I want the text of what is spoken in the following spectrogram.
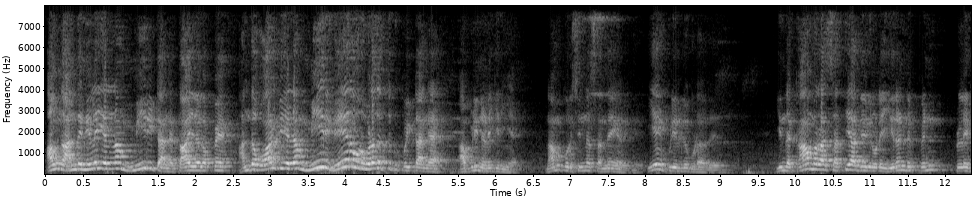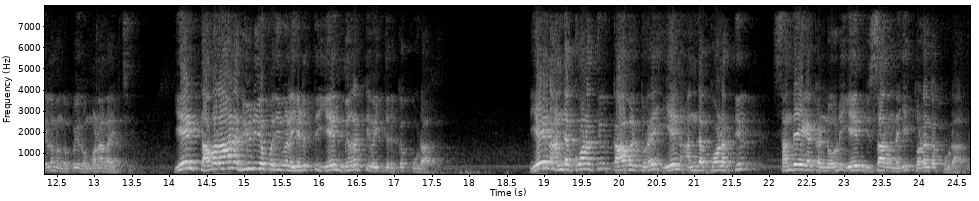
அவங்க அந்த நிலையெல்லாம் மீறிட்டாங்க. தாய் தகப்பன் அந்த வாழ்வியெல்லாம் மீறி வேற ஒரு உலகத்துக்கு போயிட்டாங்க அப்படின்னு நினைக்கிறீங்க. நமக்கு ஒரு சின்ன சந்தேகம் இருக்கு. ஏன் இப்படி இருக்கக்கூடாது? இந்த காமராஜ் சத்யாதேவியினுடைய இரண்டு பெண் பிள்ளைகளும் அங்கே போய் ரொம்ப நாள் ஆயிடுச்சு. ஏன் தவறான வீடியோ பதிவுகளை எடுத்து ஏன் மிரட்டி வைத்திருக்க கூடாது? ஏன் அந்த கோணத்தில் காவல்துறை ஏன் அந்த கோணத்தில் சந்தேக கண்ணோடு ஏன் விசாரணையை தொடங்கக்கூடாது?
